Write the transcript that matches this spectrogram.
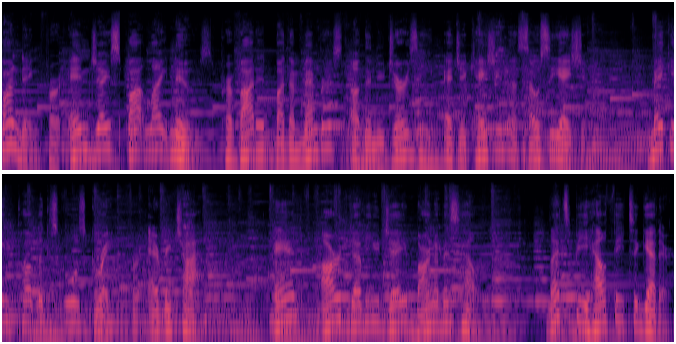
Funding for NJ Spotlight News provided by the members of the New Jersey Education Association, making public schools great for every child, and RWJ Barnabas Health. Let's be healthy together.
